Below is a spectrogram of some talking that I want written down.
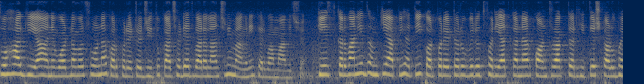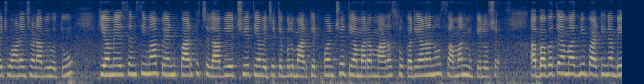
સોહાગિયા અને વોર્ડ નંબર સોળના કોર્પોરેટર જીતુ કાછડિયા દ્વારા લાંચની માંગણી કરવામાં આવી છે. કેસ કરવાની ધમકી આપી હતી. કોર્પોરેટરો વિરુદ્ધ ફરિયાદ કરનાર કોન્ટ્રાક્ટર હિતેશ કાળુભાઈ ચૌહાણે જણાવ્યું હતું કે અમે એસએમસીમાં પેન્ટ પાર્ક ચલાવીએ છીએ, ત્યાં વેજીટેબલ માર્કેટ પણ છે, ત્યાં અમારા માણસો કરિયાણાનો સામાન મૂકેલો છે. આ બાબતે આમ આદમી પાર્ટીના બે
